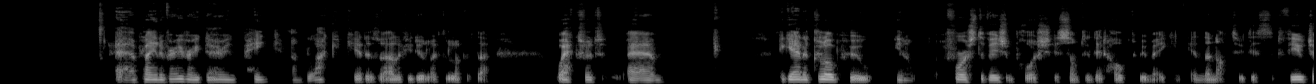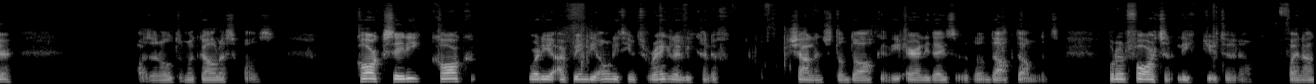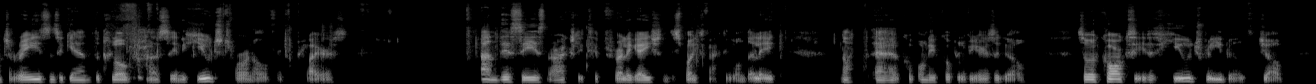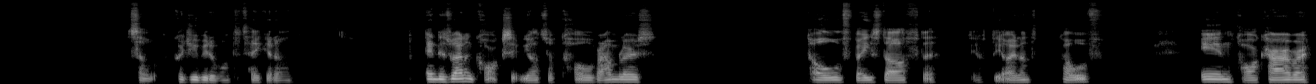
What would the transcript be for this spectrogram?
uh, playing a very, very daring pink and black kid as well, if you do like the look of that. Wexford, um, again, a club who, you know, first division push is something they'd hope to be making in the not too distant future. As an ultimate goal, I suppose. Cork City, Cork, where I've been the only team to regularly kind of challenge Dundalk in the early days of the Dundalk dominance. But unfortunately, due to you know, financial reasons, again, the club has seen a huge turnover of players and this season are actually tipped for relegation despite the fact they won the league not uh, only a couple of years ago. So with Cork City, it's a huge rebuild job. So could you be the one to take it on? And as well in Cork City, we also have Cobh Ramblers. Cobh, based off the you know, the island Cobh. in Cork Harbour.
